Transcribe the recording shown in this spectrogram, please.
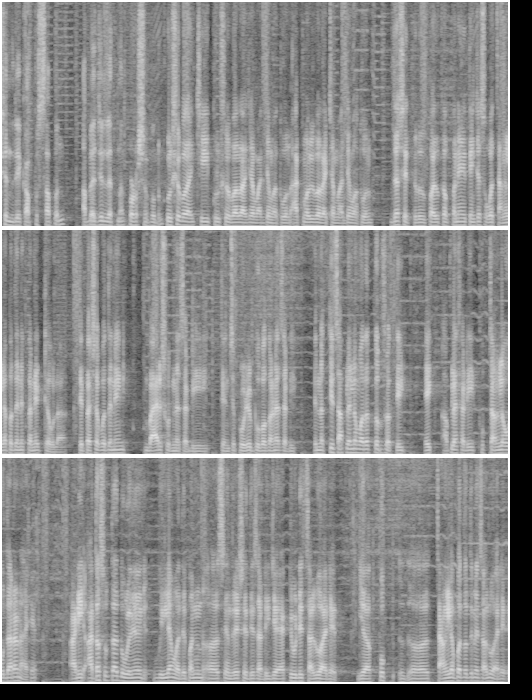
सेंद्रिय कापूस आपण आपल्या जिल्ह्यातनं प्रोडक्शन करू कृषी विभागाची कृषी विभागाच्या माध्यमातून आत्मविभागाच्या माध्यमातून जर शेतकरी उत्पादक कंपनी त्यांच्यासोबत चांगल्या पद्धतीने कनेक्ट ठेवला ते कशा पद्धतीने बाहेर शोधण्यासाठी त्यांचे प्रोजेक्ट उभं करण्यासाठी ते नक्कीच आपल्याला मदत करू शकतील. एक आपल्यासाठी खूप चांगलं उदाहरण आहे. आणि आतासुद्धा धुळे जिल्ह्यामध्ये पण सेंद्रिय शेतीसाठी जे ॲक्टिव्हिटीज चालू आहेत या खूप चांगल्या पद्धतीने चालू आहेत.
